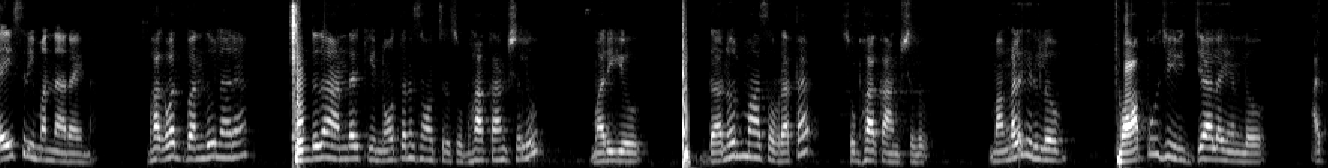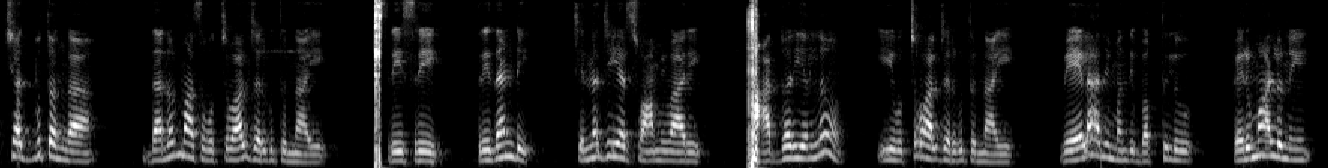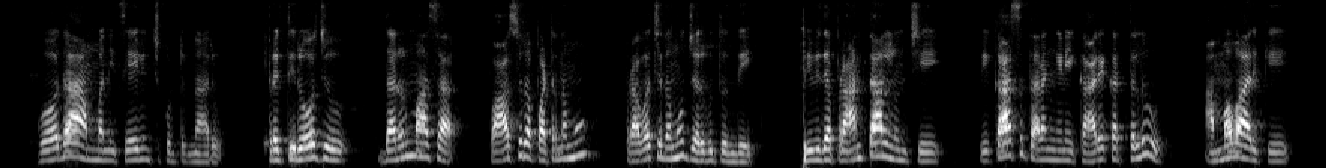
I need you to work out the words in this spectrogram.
జై శ్రీమన్నారాయణ. భగవద్ బంధువులారా ముందుగా అందరికీ నూతన సంవత్సర శుభాకాంక్షలు మరియు ధనుర్మాస వ్రత శుభాకాంక్షలు. మంగళగిరిలో బాపూజీ విద్యాలయంలో అత్యద్భుతంగా ధనుర్మాస ఉత్సవాలు జరుగుతున్నాయి. శ్రీ శ్రీ త్రిదండి చిన్నజీయర్ స్వామివారి ఆధ్వర్యంలో ఈ ఉత్సవాలు జరుగుతున్నాయి. వేలాది మంది భక్తులు పెరుమాళ్ళుని గోదా అమ్మని సేవించుకుంటున్నారు. ప్రతిరోజు ధనుర్మాస పాసుర పఠనము ప్రవచనము జరుగుతుంది. వివిధ ప్రాంతాల నుంచి వికాస తరంగిణి కార్యకర్తలు అమ్మవారికి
